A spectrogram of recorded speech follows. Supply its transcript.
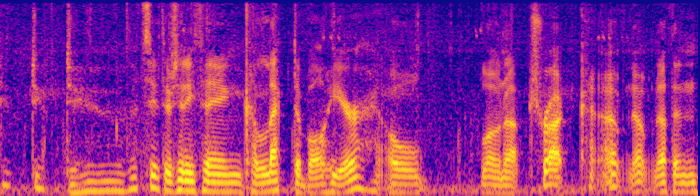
Do, do, do. Let's see if there's anything collectible here. Old blown up truck. Oh, nope, nothing.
